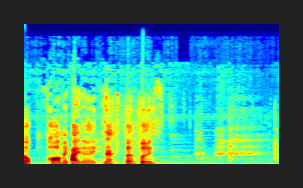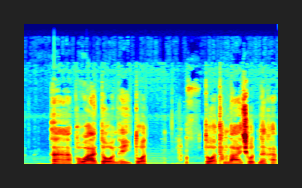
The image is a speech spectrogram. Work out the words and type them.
จบพอไม่ไปเลยนะเปลืองปืนอ่าเพราะว่าโดนไอตัวตัวทำลายชุดนะครับ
